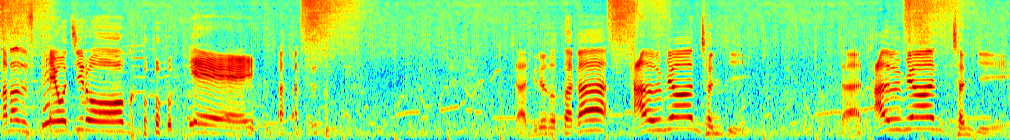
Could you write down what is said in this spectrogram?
하나는 스페어지롱. 오케이. 자, 느려졌다가 닿으면 전기. 자, 닿으면 전기.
